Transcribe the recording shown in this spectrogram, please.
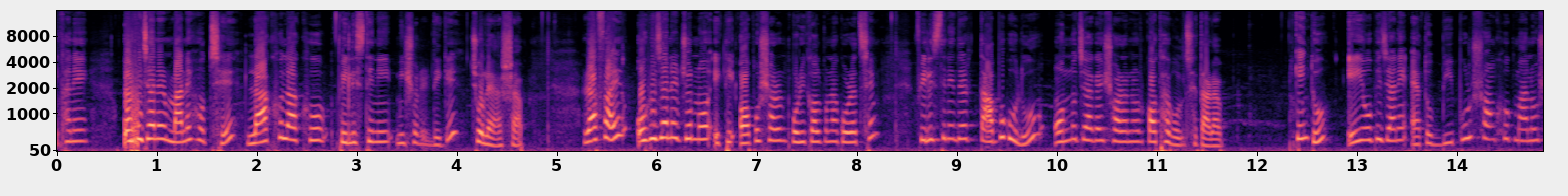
এখানে অভিযানের মানে হচ্ছে লাখো লাখো ফিলিস্তিনি মিশরের দিকে চলে আসা। রাফায় অভিযানের জন্য একটি অপসারণ পরিকল্পনা করেছে। ফিলিস্তিনিদের তাঁবুগুলো অন্য জায়গায় সরানোর কথা বলছে তারা। কিন্তু এই অভিযানে এত বিপুল সংখ্যক মানুষ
